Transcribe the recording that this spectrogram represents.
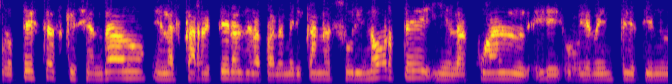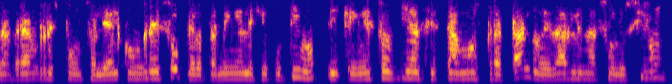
protestas que se han dado en las carreteras de la Panamericana Sur y Norte y en la cual eh, obviamente tiene una gran responsabilidad el Congreso pero también el Ejecutivo y que en estos días estamos tratando de darle una solución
